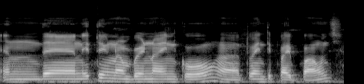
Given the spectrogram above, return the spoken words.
And then ito yung number 9 ko, uh, 25 pounds.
